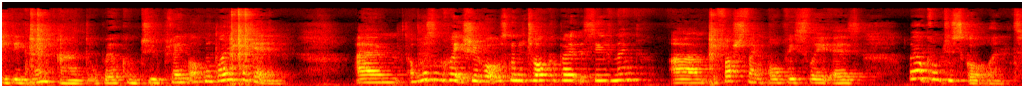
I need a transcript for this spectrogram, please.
Good evening and welcome to Prime of Midlife again. Um, I wasn't quite sure what I was going to talk about this evening. Um, the first thing obviously is welcome to Scotland.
